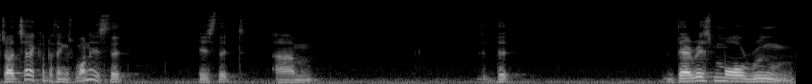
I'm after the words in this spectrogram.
so I'd say a couple of things. One is that is that um, that there is more room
